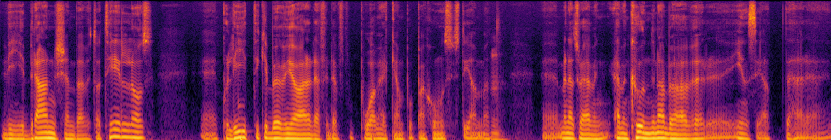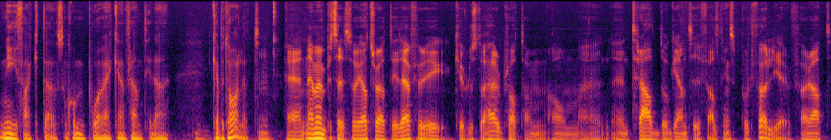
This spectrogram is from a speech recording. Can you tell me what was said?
vi i branschen behöver ta till oss. Eh, politiker behöver göra det för det får påverkan på pensionssystemet. Mm. Eh, men jag tror även, även kunderna behöver inse att det här är ny fakta som kommer påverka den framtida kapitalet. Mm. Eh, nej men precis, och jag tror att det är därför det är kul att stå här och prata om, om eh, tradd och garantiförvaltningsportföljer. För att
